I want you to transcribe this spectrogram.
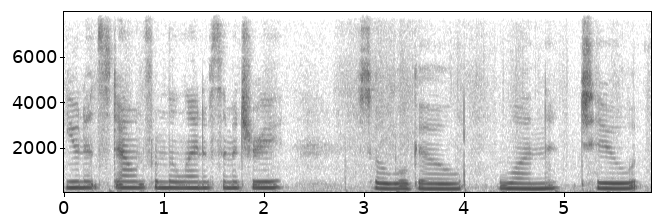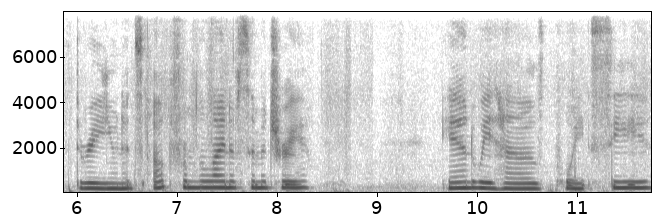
units down from the line of symmetry. So we'll go one, two, three units up from the line of symmetry. And we have point C,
